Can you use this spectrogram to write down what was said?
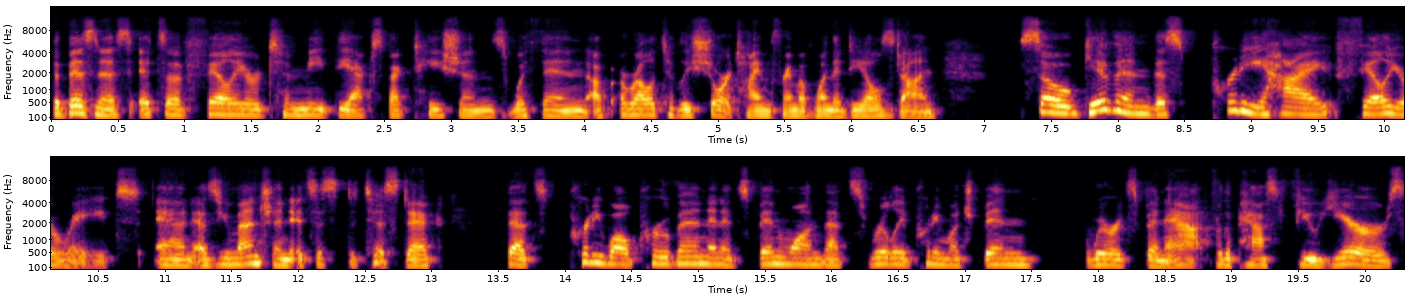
the business it's a failure to meet the expectations within a, a relatively short time frame of when the deal's done. So given this pretty high failure rate and as you mentioned it's a statistic that's pretty well proven and it's been one that's really pretty much been where it's been at for the past few years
